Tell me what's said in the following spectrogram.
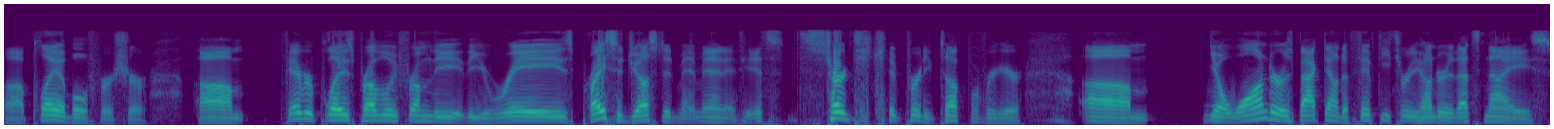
uh, playable for sure. Um, favorite plays probably from the the Rays. Price adjusted, man, it's starting to get pretty tough over here. Um, you know, Wander is back down to 5,300. That's nice,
